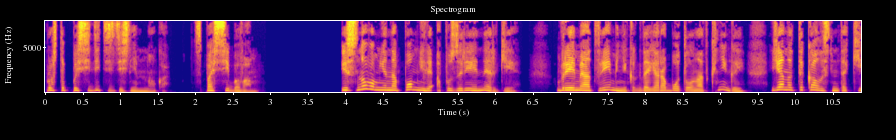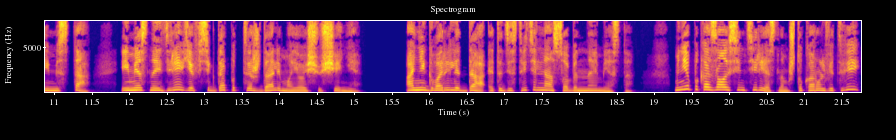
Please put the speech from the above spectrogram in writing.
Просто посидите здесь немного. Спасибо вам. И снова мне напомнили о пузыре энергии. Время от времени, когда я работала над книгой, я натыкалась на такие места, и местные деревья всегда подтверждали мое ощущение. Они говорили «да, это действительно особенное место». Мне показалось интересным, что король ветвей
